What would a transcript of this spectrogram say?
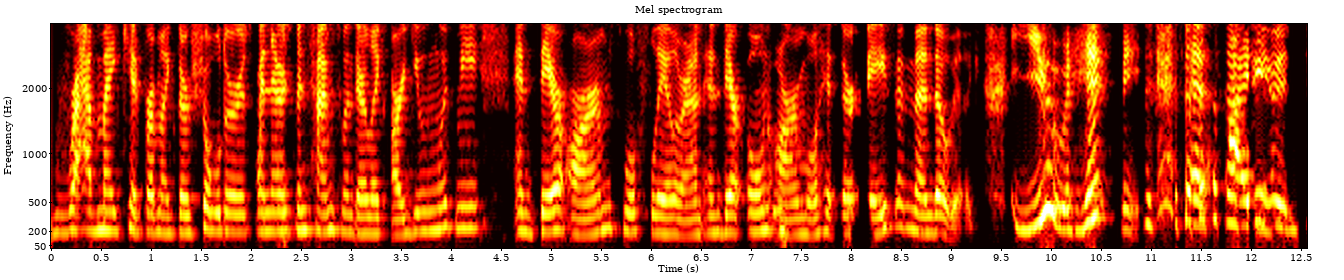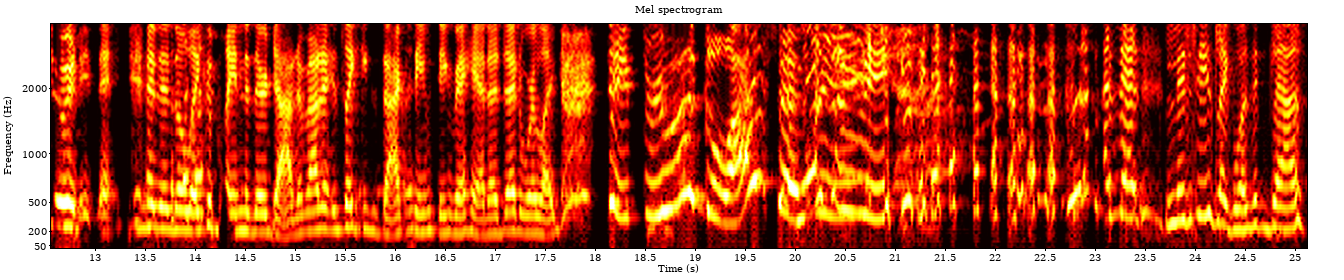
grab my kid from like their shoulders. And there's been times when they're like arguing with me and their arms will flail around and their own arm will hit their face. And then they'll be like, You hit me. And I didn't even do anything. And then they'll like complain to their dad about it. It's like exact same thing that Hannah did. We're like, They threw a glass at me. and then Lindsay's like, Was it glass?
